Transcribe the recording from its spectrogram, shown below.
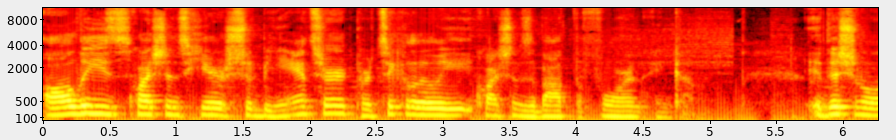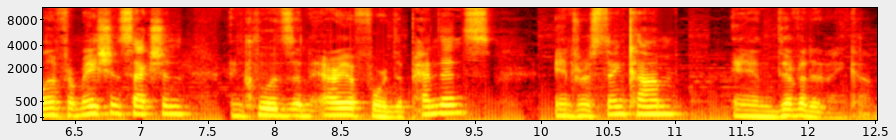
All these questions here should be answered, particularly questions about the foreign income. Additional information section includes an area for dependents, interest income, and dividend income.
